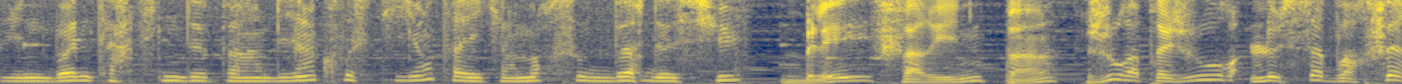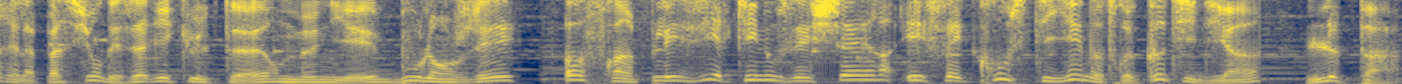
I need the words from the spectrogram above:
Une bonne tartine de pain bien croustillante avec un morceau de beurre dessus. Blé, farine, pain, jour après jour, le savoir-faire et la passion des agriculteurs, meuniers, boulangers offrent un plaisir qui nous est cher et fait croustiller notre quotidien, le pain.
